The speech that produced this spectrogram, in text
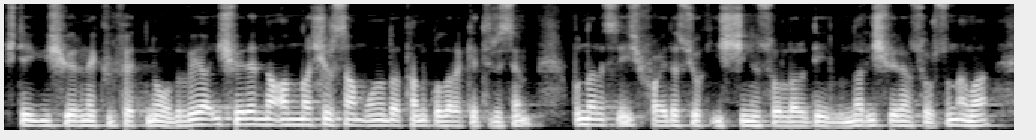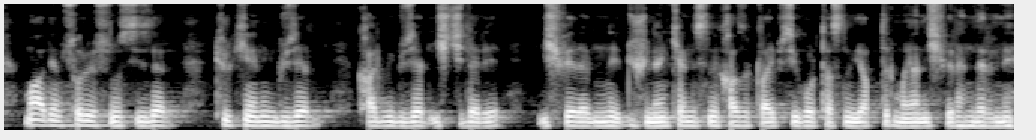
işte işverene külfet ne olur? Veya işverenle anlaşırsam onu da tanık olarak getirirsem. Bunların size hiç faydası yok. İşçinin soruları değil bunlar. İşveren sorsun ama madem soruyorsunuz sizler Türkiye'nin güzel, kalbi güzel işçileri, işverenini düşünen, kendisini kazıklayıp sigortasını yaptırmayan işverenlerini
